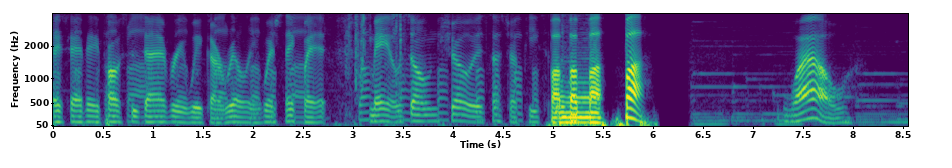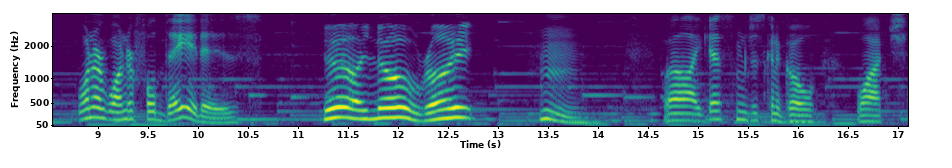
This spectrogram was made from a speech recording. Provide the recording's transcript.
They say they post this every week. I really wish they quit. Mayo's own show is such a piece Ba of. ba ba ba. Wow. What a wonderful day it is. Yeah, I know, right? Hmm. Well, I guess I'm just gonna go watch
